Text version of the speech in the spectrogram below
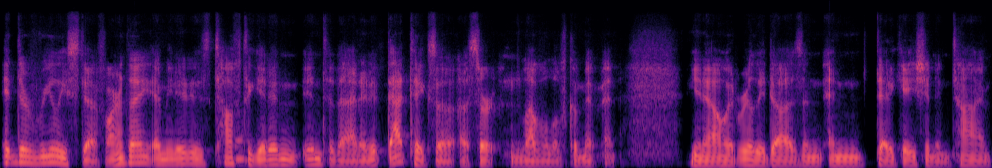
It, they're really stiff, aren't they? I mean, it is tough yeah. to get in into that, and it, that takes a, a certain level of commitment. You know, it really does, and and dedication and time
